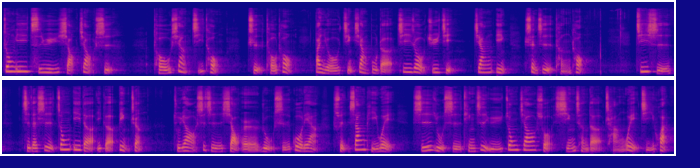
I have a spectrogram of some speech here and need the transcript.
中医词语小教室：头项急痛，指头痛伴有颈项部的肌肉拘紧、僵硬，甚至疼痛。积食指的是中医的一个病症，主要是指小儿乳食过量，损伤脾胃，使乳食停滞于中焦所形成的肠胃疾患。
